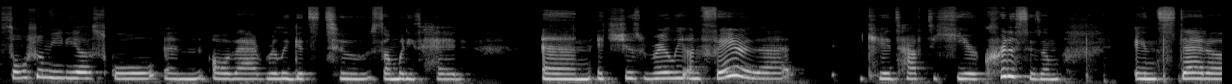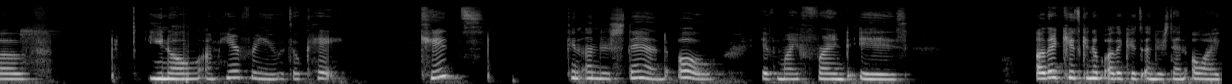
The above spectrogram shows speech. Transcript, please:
social media school and all that really gets to somebody's head and it's just really unfair that kids have to hear criticism instead of, you know, I'm here for you, it's okay. Kids can understand, oh, if my friend is other kids can help other kids understand, oh, I,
